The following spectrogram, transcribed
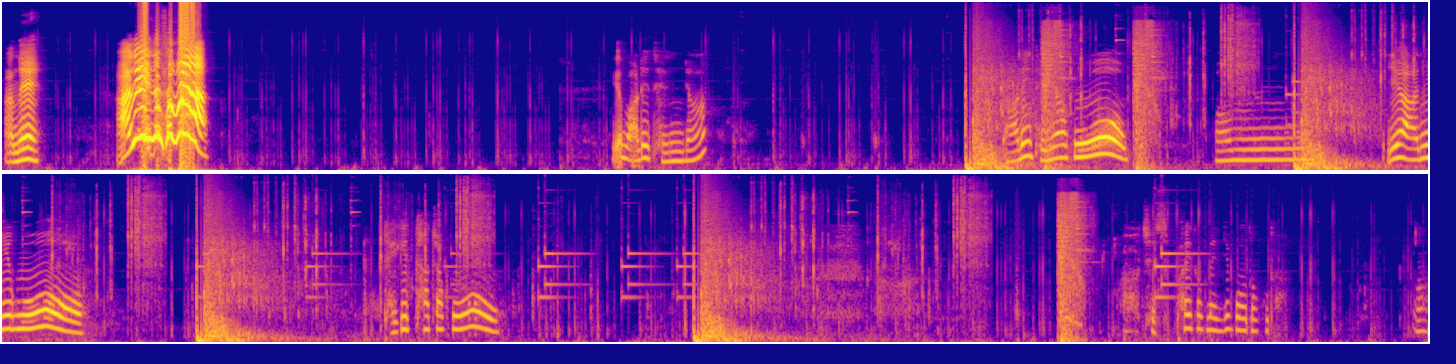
안 해. 안 해, 이 녀석아! 이게 말이 되냐? 말이 되냐고. 음, 얘 아니고. 대기 타자고. 아, 쟤 스파이더맨이 뭐더구나. 아,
